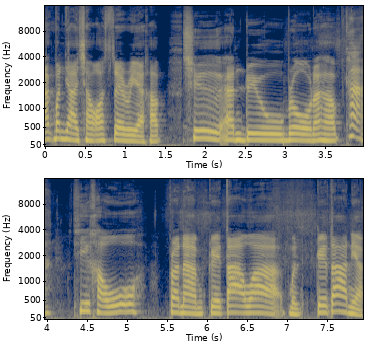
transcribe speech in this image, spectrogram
นักบรรยายชาวออสเตรเลียครับ ชื่อแอนดริวโบรนะครับค่ะที่เขาประนามเกรตาว่าเหมือนเกรตาเนี่ย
